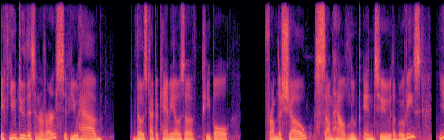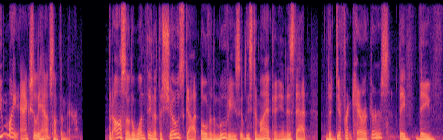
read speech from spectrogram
if you do this in reverse, if you have those type of cameos of people from the show somehow loop into the movies, you might actually have something there. But also, the one thing that the show's got over the movies, at least in my opinion, is that the different characters they've they've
